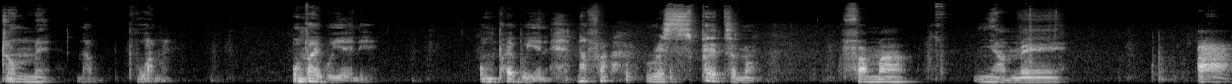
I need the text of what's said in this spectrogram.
dom me na boa me wo mpaebɔ na fa respect no. Fa ma nyame a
